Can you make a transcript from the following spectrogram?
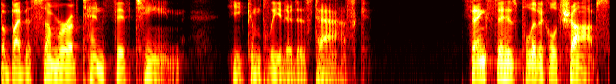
But by the summer of 1015, he completed his task. Thanks to his political chops,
